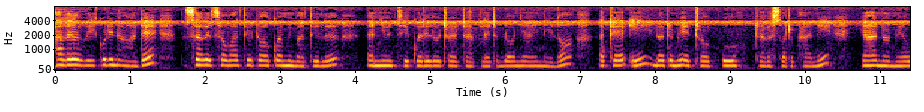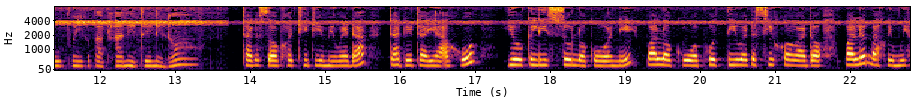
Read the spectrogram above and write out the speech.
ဟာလေဝီကိုဒီနာတဲ့ပစရဆဝတူတော့ကွဲမိပါတူလအန်ယူဂျီကွဲလေလိုထရတာကလက်တဘလညိုင်းနေလောအခဲအေဒေါ်တနွေအထောပူတာကစောတဖာနေရာနော်နွေဦးပွင့်ကပဖလားနေသေးနေလောတာကစောခတီတီမီဝဲတာတာဒူတရအခုယိုကလီဆိုလကောနေပလကောဖိုတီဝတစီခေါ်တော့ပလဘခိမွိဟ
